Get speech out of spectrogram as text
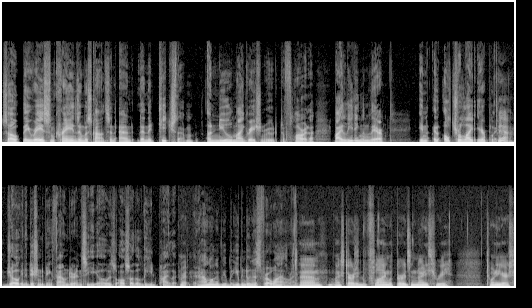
So they raised some cranes in Wisconsin, and then they teach them a new migration route to Florida by leading them there in an ultralight airplane. Yeah. Joe, in addition to being founder and CEO, is also the lead pilot. Right. And how long have you been? You've been doing this for a while, right? Um, I started flying with birds in '93, 20 years,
